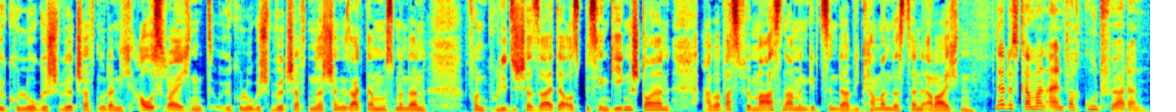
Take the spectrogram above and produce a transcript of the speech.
ökologisch wirtschaften oder nicht ausreichend ökologisch wirtschaften. Du hast schon gesagt, da muss man dann von politischer Seite aus ein bisschen gegensteuern. Aber was für Maßnahmen gibt es denn da? Wie kann man das dann erreichen? Ja, das kann man einfach gut fördern.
